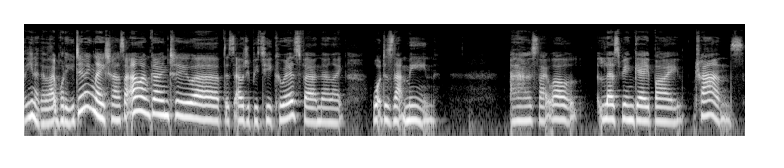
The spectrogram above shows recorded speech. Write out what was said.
you know, they were like, "What are you doing later?" I was like, "Oh, I'm going to uh, this LGBT careers fair," and they're like, "What does that mean?" And I was like, well, lesbian, gay, bi, trans.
